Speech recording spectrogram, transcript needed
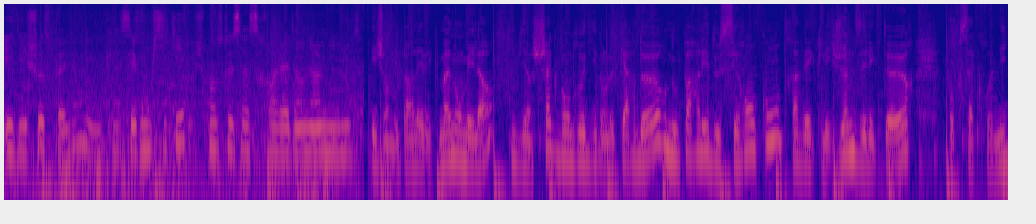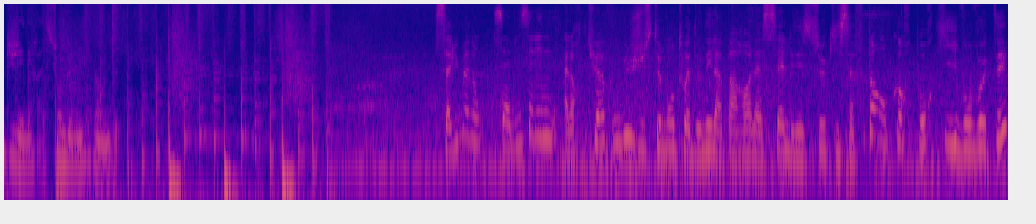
et des choses pas bien, donc euh, c'est compliqué. Je pense que ça sera à la dernière minute. Et j'en ai parlé avec Manon Mella, qui vient chaque vendredi dans le quart d'heure nous parler de ses rencontres avec les jeunes électeurs pour sa chronique Génération 2022. Salut Manon. Salut Céline. Alors tu as voulu justement toi donner la parole à celles et ceux qui savent pas encore pour qui ils vont voter.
